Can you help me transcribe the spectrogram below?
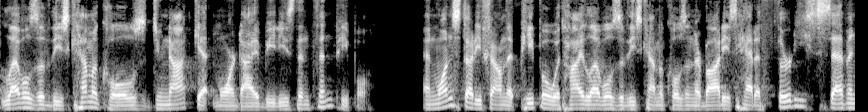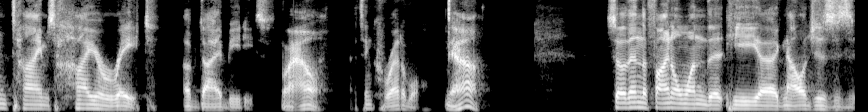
levels of these chemicals do not get more diabetes than thin people. And one study found that people with high levels of these chemicals in their bodies had a 37 times higher rate of diabetes. Wow. That's incredible. Yeah. So then the final one that he uh, acknowledges is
